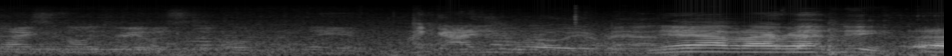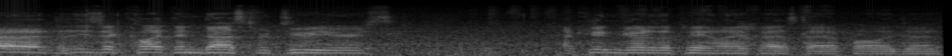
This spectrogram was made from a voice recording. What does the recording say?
Max, there's only three of us. you. I got you earlier, man. Yeah, but I that knee? uh, these are collecting dust for two years. I couldn't go to the PaleyFest. I apologize.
